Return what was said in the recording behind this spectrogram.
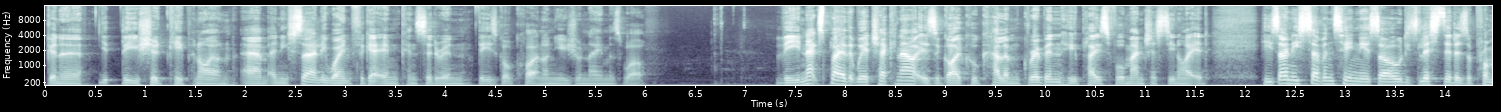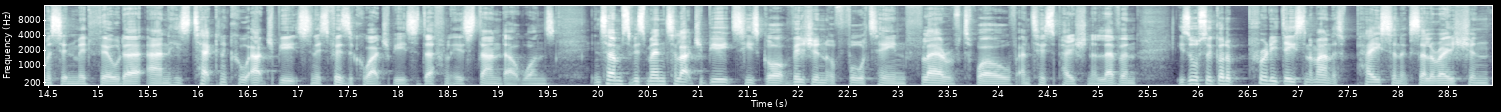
gonna that you should keep an eye on, um, and you certainly won't forget him considering that he's got quite an unusual name as well. The next player that we're checking out is a guy called Callum Gribbin who plays for Manchester United. He's only 17 years old, he's listed as a promising midfielder, and his technical attributes and his physical attributes are definitely his standout ones. In terms of his mental attributes, he's got vision of 14, flair of 12, anticipation 11. He's also got a pretty decent amount of pace and acceleration,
